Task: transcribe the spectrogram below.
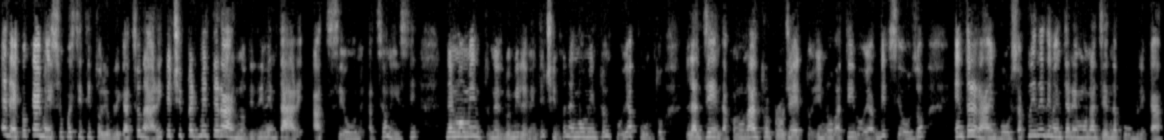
ed ecco che ha emesso questi titoli obbligazionari che ci permetteranno di diventare azioni, azionisti nel, momento, nel 2025, nel momento in cui appunto l'azienda con un altro progetto innovativo e ambizioso entrerà in borsa, quindi diventeremo un'azienda pubblica.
